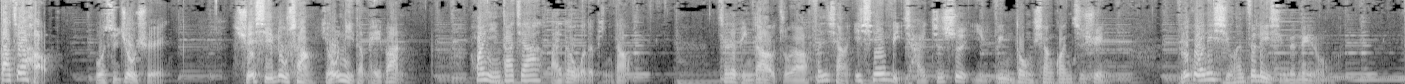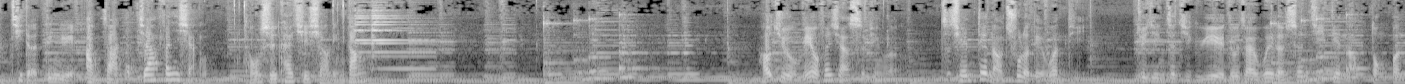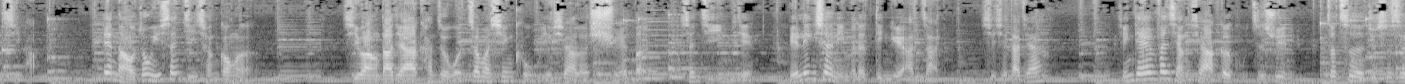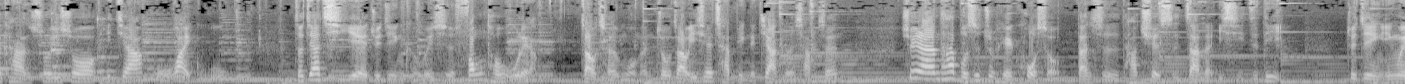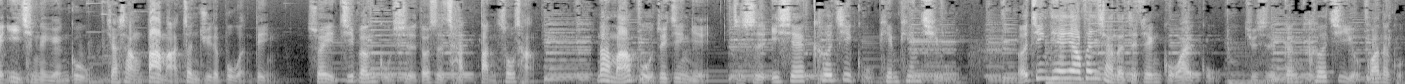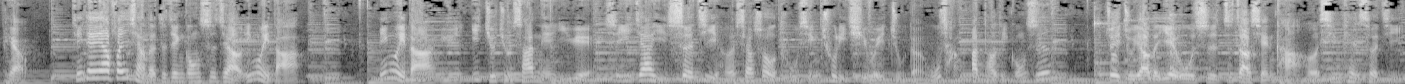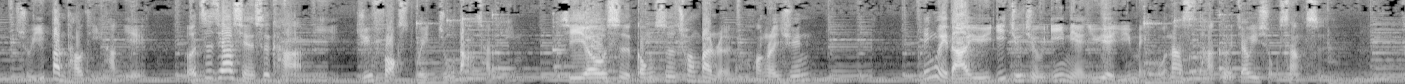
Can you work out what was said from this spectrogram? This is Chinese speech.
大家好，我是旧学，学习路上有你的陪伴，欢迎大家来到我的频道。这个频道主要分享一些理财知识与运动相关资讯。如果你喜欢这类型的内容，记得订阅、按赞、加分享，同时开启小铃铛。好久没有分享视频了，之前电脑出了点问题，最近这几个月都在为了升级电脑东奔西跑。电脑终于升级成功了，希望大家看着我这么辛苦，也下了血本升级硬件，别吝啬你们的订阅、按赞，谢谢大家。今天分享一下个股资讯，这次就试试看说一说一家国外股。这家企业最近可谓是风头无两，造成我们周遭一些产品的价格上升。虽然它不是罪魁祸首，但是它确实占了一席之地。最近因为疫情的缘故，加上大马政局的不稳定，所以基本股市都是惨淡收场。那马股最近也只是一些科技股翩翩起舞。而今天要分享的这间国外股，就是跟科技有关的股票。今天要分享的这间公司叫英伟达。英伟达于一九九三年一月是一家以设计和销售图形处理器为主的无厂半导体公司，最主要的业务是制造显卡和芯片设计，属于半导体行业。而这家显示卡以 GeForce 为主打产品，CEO 是公司创办人黄仁勋。英伟达于一九九一年一月于美国纳斯达克交易所上市。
